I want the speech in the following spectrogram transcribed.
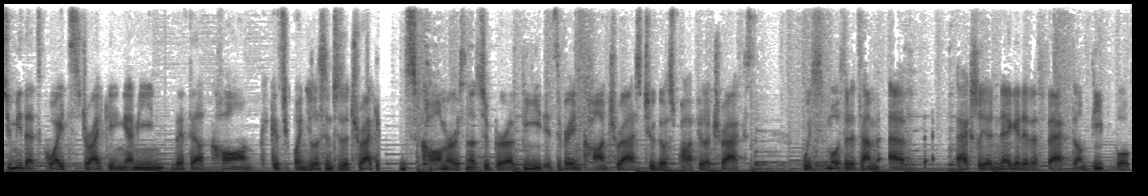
To me, that's quite striking. I mean, they felt calm because when you listen to the track, it's calmer, it's not super upbeat. It's very in contrast to those popular tracks, which most of the time have actually a negative effect on people.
